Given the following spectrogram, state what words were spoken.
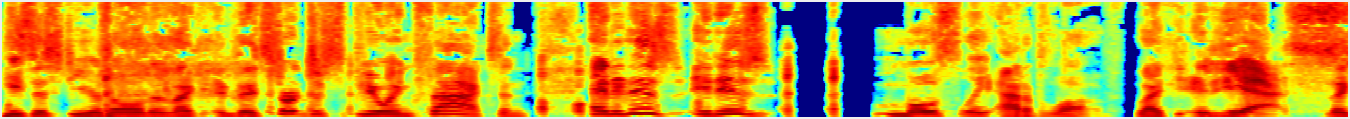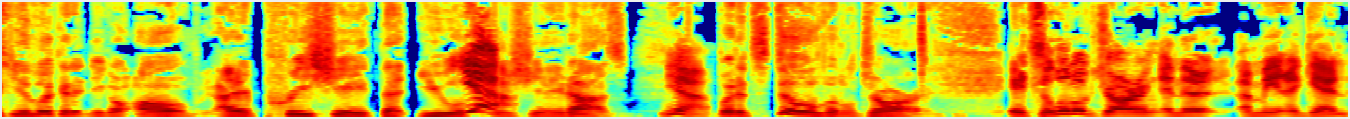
He's this years old." And like they start just spewing facts, and and it is it is mostly out of love. Like it, it- yes, like you look at it, and you go, "Oh, I appreciate that you Yeah. appreciate us," yeah. but it's still a little jarring. It's a little jarring, and there. I mean, again,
